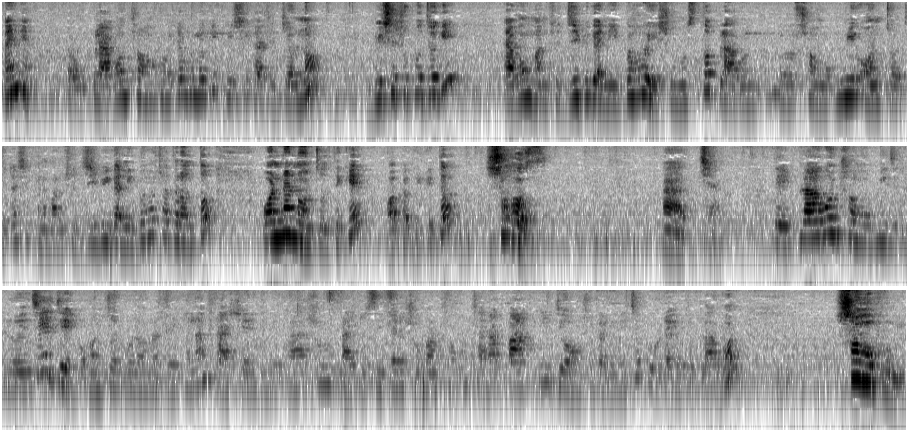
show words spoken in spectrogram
তাই না? এবং প্লাবন সমভূমিটা হলো কি? কৃষিকাজের জন্য বিশেষ উপযোগী এবং মানুষের জীবিকা নির্বাহ এই সমস্ত প্লাবন সমভূমি অঞ্চল যেটা, সেখানে মানুষের জীবিকা নির্বাহ সাধারণত অন্যান্য অঞ্চল থেকে অপেক্ষাকৃত সহজ। আচ্ছা তো এই প্লাবন সমভূমি যেটা রয়েছে, যে অঞ্চলগুলো আমরা দেখলাম, রাশিয়ার দিকে প্লাসম প্লাইটোসিনকারের সোপান সমূহ ছাড়া বাকি যে অংশটা রয়েছে, পুরোটাই হলো প্লাবন সমভূমি।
